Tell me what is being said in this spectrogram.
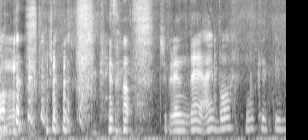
어? 그래서 좀 그랬는데 아니 뭐뭐 그, 그,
